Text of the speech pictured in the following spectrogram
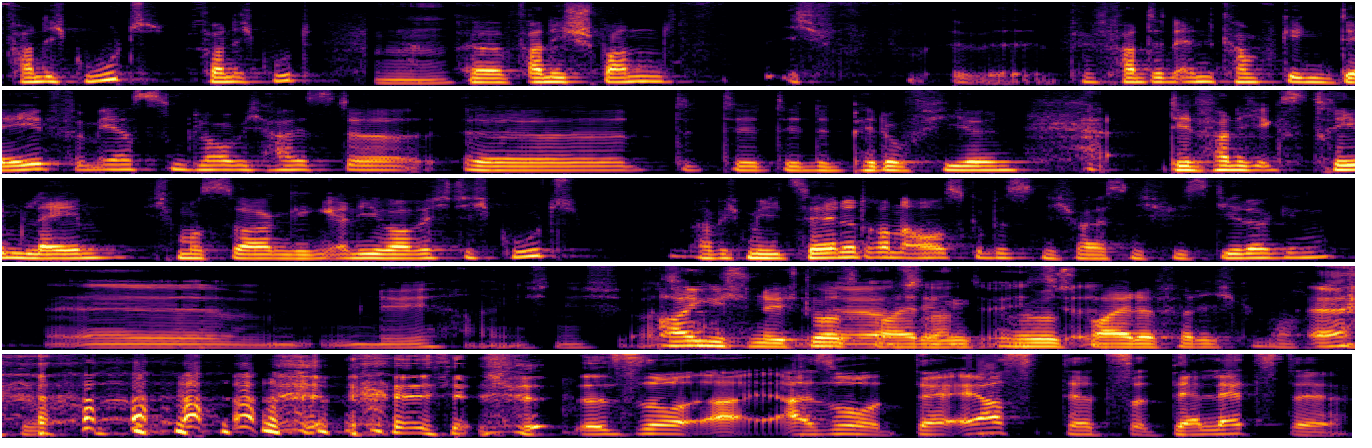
fand ich gut. Fand ich gut. Mhm. Äh, fand ich spannend. Ich äh, fand den Endkampf gegen Dave im ersten, glaube ich, heißt er, äh, den, den, den Pädophilen. Den fand ich extrem lame. Ich muss sagen, gegen Ellie war richtig gut habe ich mir die Zähne dran ausgebissen. Ich weiß nicht, wie es dir da ging. Äh, nee, eigentlich nicht. Also, eigentlich nicht. Du hast ja, beide, du hast beide fertig gemacht. so, also der erste, der, der letzte,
